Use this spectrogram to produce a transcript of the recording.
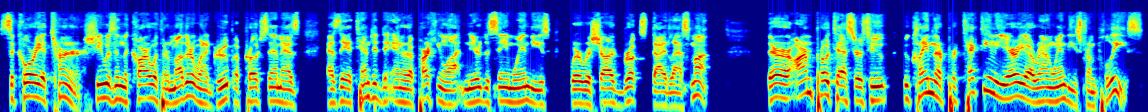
Secoriea Turner. She was in the car with her mother when a group approached them as as they attempted to enter a parking lot near the same Wendy's where Rayshard Brooks died last month. There are armed protesters who who claim they're protecting the area around Wendy's from police.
